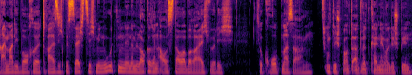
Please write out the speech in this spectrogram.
dreimal die Woche 30 bis 60 Minuten in einem lockeren Ausdauerbereich, würde ich so grob mal sagen. Und die Sportart wird keine Rolle spielen?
